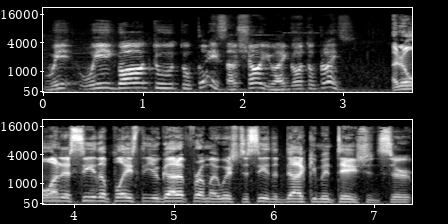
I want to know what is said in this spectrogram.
We we go to to place. I'll show you. I go to place. I don't want to see the place that you got it from. I wish to see the documentation, sir.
